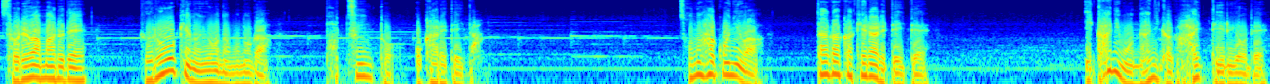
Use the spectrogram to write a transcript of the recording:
それはまるで風呂桶のようなものがポツンと置かれていた。その箱には蓋がかけられていていかにも何かが入っているようで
